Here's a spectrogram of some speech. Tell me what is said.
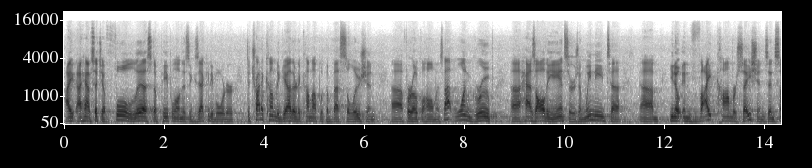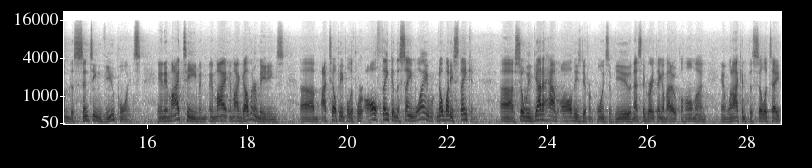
I, I have such a full list of people on this executive order to try to come together to come up with the best solution uh, for Oklahomans. Not one group uh, has all the answers, and we need to um, you know, invite conversations and some dissenting viewpoints. And in my team, in, in my, in my governor meetings, um, I tell people if we're all thinking the same way, nobody's thinking. Uh, so we've got to have all these different points of view, and that's the great thing about Oklahoma. And, and when I can facilitate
